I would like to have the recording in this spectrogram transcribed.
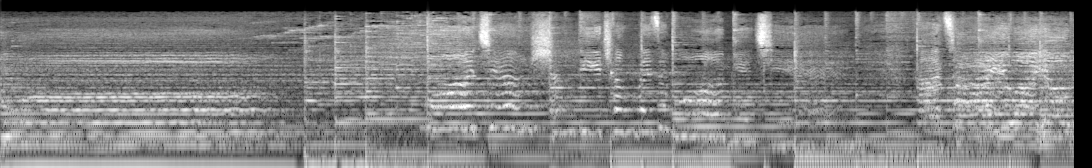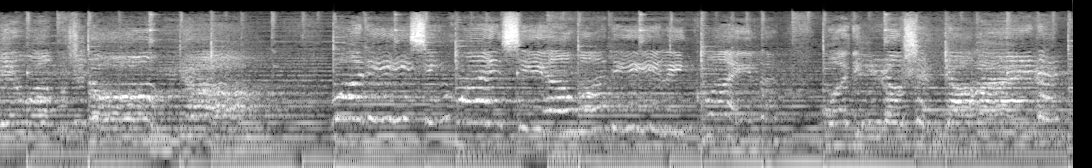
我我将上帝成为在我面前他在我右边我不知动摇。我的心欢喜啊我的灵快乐我的肉身要安然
